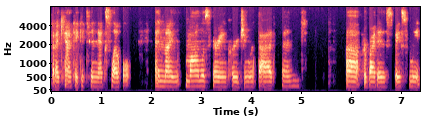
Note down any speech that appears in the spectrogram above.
but I can't take it to the next level. And my mom was very encouraging with that and uh, provided a space for me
